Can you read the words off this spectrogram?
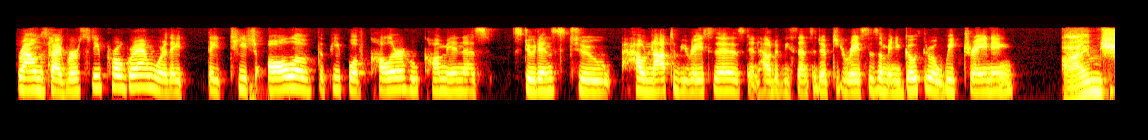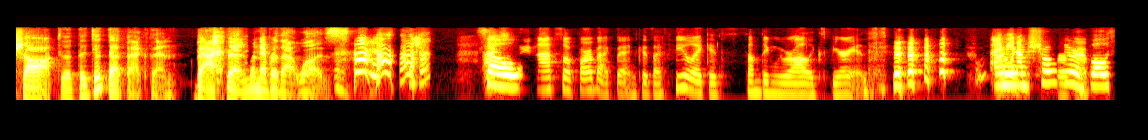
Brown's diversity program where they, they teach all of the people of color who come in as students to how not to be racist and how to be sensitive to racism. And you go through a week training. I'm shocked that they did that back then. Back then, whenever that was. so Actually, not so far back then because I feel like it's something we were all experienced. I mean, I'm sure we were both.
